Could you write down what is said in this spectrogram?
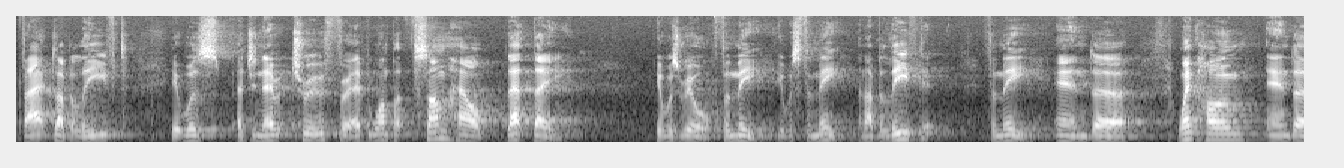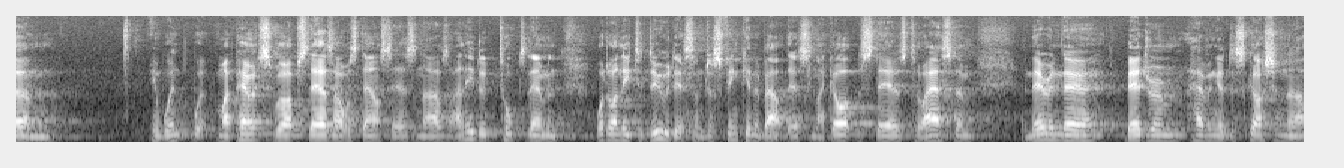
fact, I believed. It was a generic truth for everyone, but somehow that day it was real for me. It was for me, and I believed it for me. And uh, went home and um, and my parents were upstairs, I was downstairs, and I was, I need to talk to them, and what do I need to do with this? I'm just thinking about this, and I go up the stairs to ask them, and they're in their bedroom having a discussion, and I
